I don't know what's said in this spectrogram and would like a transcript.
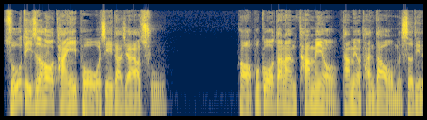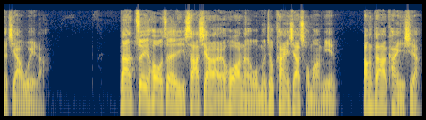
筑底之后弹一波，我建议大家要出。哦，不过当然它没有它没有谈到我们设定的价位啦。那最后这里杀下来的话呢，我们就看一下筹码面，帮大家看一下。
